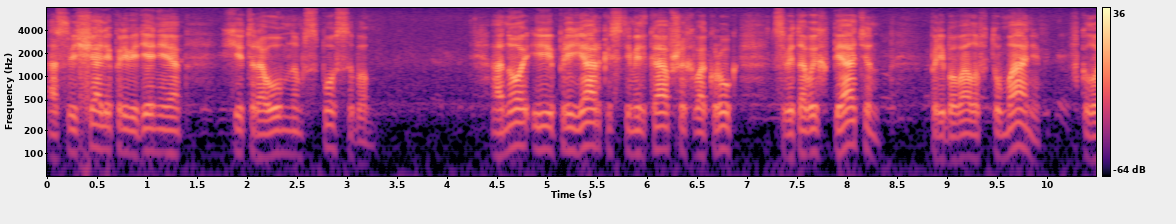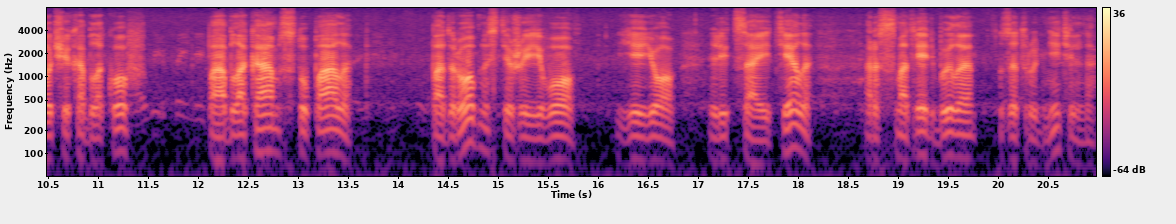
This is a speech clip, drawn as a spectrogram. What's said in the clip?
Освещали привидения хитроумным способом. Оно и при яркости мелькавших вокруг цветовых пятен пребывало в тумане, в клочьях облаков, по облакам ступало. Подробности же его, ее лица и тела рассмотреть было затруднительно.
